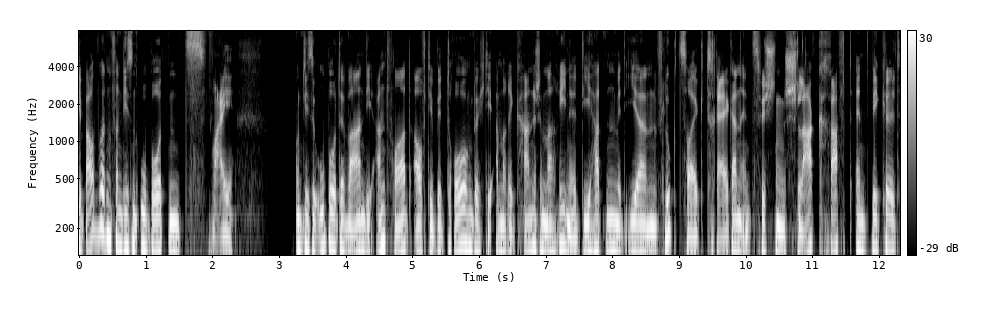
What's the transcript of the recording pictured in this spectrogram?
Gebaut wurden von diesen U-Booten zwei. Und diese U-Boote waren die Antwort auf die Bedrohung durch die amerikanische Marine. Die hatten mit ihren Flugzeugträgern inzwischen Schlagkraft entwickelt,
